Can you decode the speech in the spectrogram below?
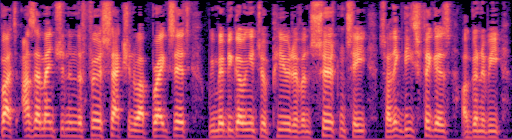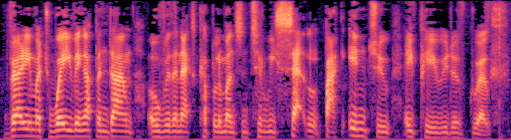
But as I mentioned in the first section about Brexit, we may be going into a period of uncertainty. So I think these figures are going to be very much waving up and down over the next couple of months until we settle back into a period of growth.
